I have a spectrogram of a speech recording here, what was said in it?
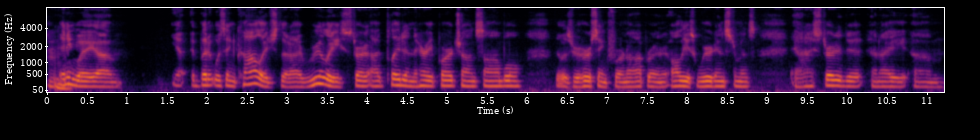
Mm-hmm. Anyway, um, yeah, but it was in college that I really started. I played in the Harry Partch ensemble that was rehearsing for an opera and all these weird instruments, and I started it. And I um,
